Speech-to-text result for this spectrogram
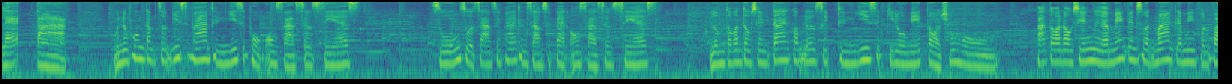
และตาก อุณหภูมิต่ำสุด 25-26 องศาเซลเซียส สูงสุด 35-38 องศาเซลเซียส ลมตะวันตกเฉียงใต้ความเร็ว 10ถึง20 กิโลเมตรต่อชั่วโมง ภาคตะวันออกเฉียงเหนือเมฆเป็นส่วนมากกับมีฝนฟ้า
